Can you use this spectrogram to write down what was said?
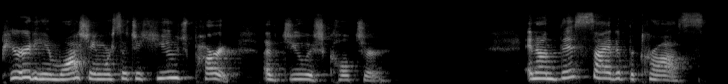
Purity and washing were such a huge part of Jewish culture. And on this side of the cross,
